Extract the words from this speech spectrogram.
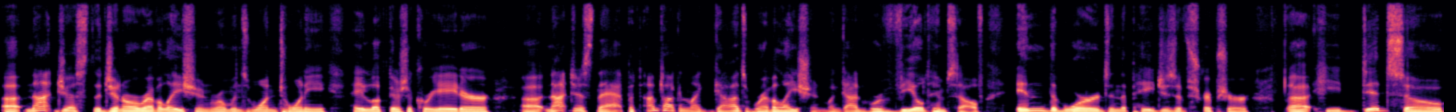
uh, not just the general revelation, Romans 1.20, hey, look, there's a creator, uh, not just that, but I'm talking like God's revelation. When God revealed Himself in the words, in the pages of Scripture, uh, He did so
